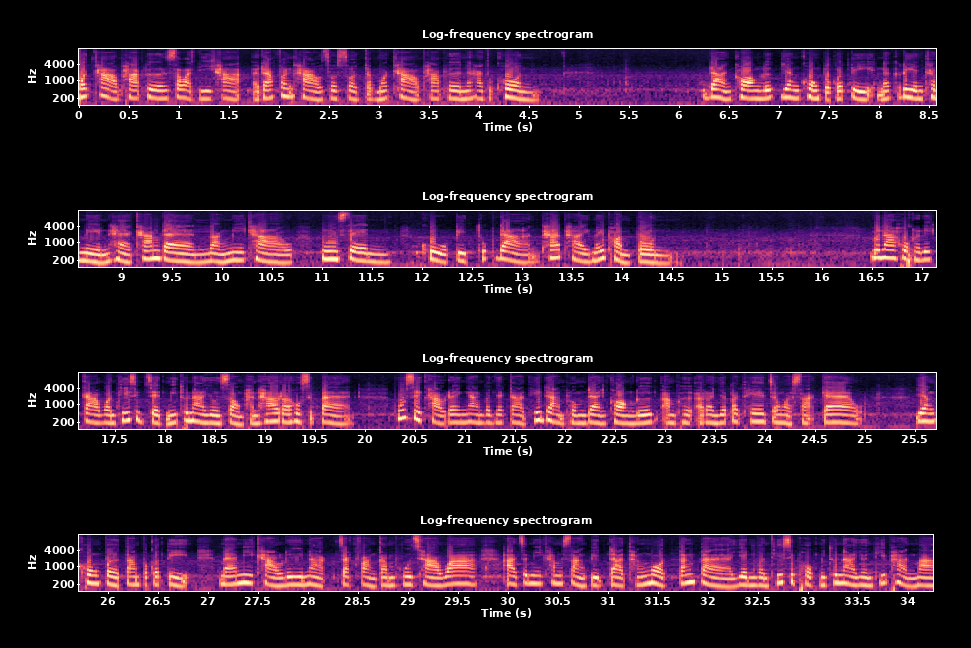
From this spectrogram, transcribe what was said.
มดข่าวพาเพลินสวัสดีค่ะ รับฟังข่าวสดๆกับมดข่าวพาเพลินนะคะทุกคน ด่านคลองลึกยังคงปกตินักเรียนเขมรแห่ข้ามแดนหลังมีข่าวฮุนเซน ขู่ปิดทุกด่านถ้าไทยไม่ผ่อนปลนเวลา 6 นาฬิกาวันที่ 17 มิถุนายน 2568 ผู้สื่อข่าวรายงานบรรยากาศที่ด่านพรมแดนคลองลึกอำเภออรัญญประเทศจังหวัดสระแก้ว ยังคงเปิดตามปกติ แม้มีข่าวลือหนักจากฝั่งกัมพูชาว่า อาจจะมีคำสั่งปิดด่านทั้งหมดตั้งแต่เย็นวันที่ 16 มิถุนายนที่ผ่านมา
